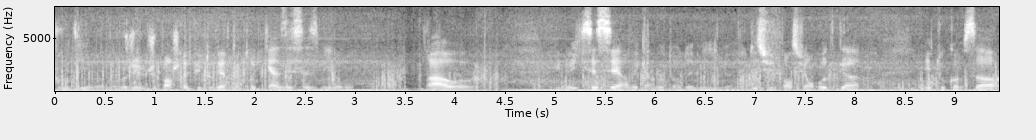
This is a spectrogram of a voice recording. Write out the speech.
Je vous dis, euh, je, je pencherais plutôt vers entre 15 et 16 000 euros. Ah, ouais, ouais. une XSR avec un moteur de 1000, des suspensions haut de gamme et tout comme ça,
